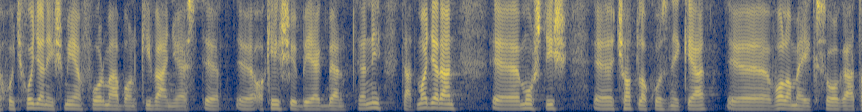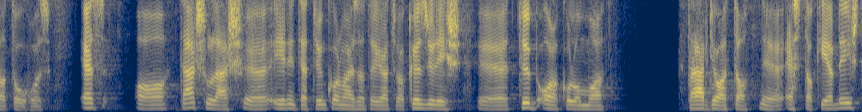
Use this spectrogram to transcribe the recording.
hogy hogyan és milyen formában kívánja ezt a későbbiekben tenni. Tehát magyarán most is csatlakozni kell valamelyik szolgáltatóhoz. Ez a társulás érintett önkormányzata, illetve a közülés több alkalommal tárgyalta ezt a kérdést,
